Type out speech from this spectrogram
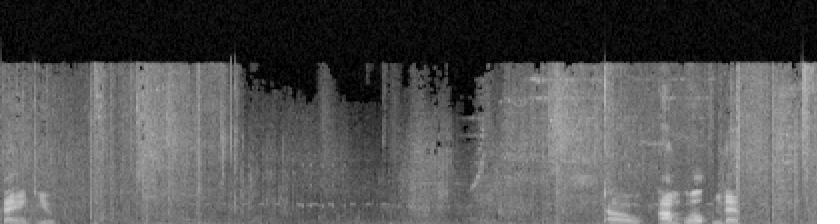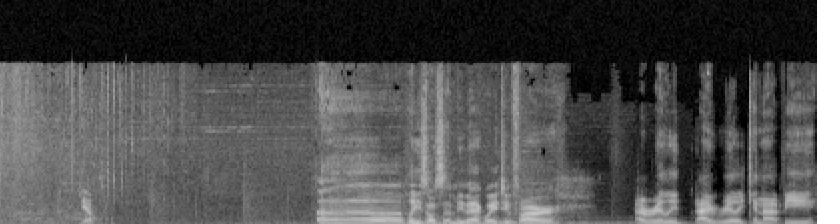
Thank you. Oh, I'm, well, I'm dead. Yep. Uh, please don't send me back way too far. I really, I really cannot be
